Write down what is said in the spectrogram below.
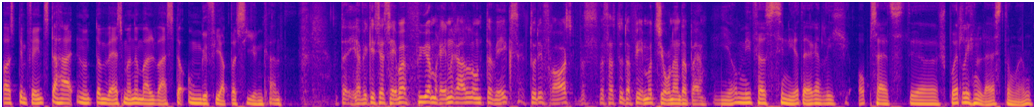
aus dem Fenster halten und dann weiß man einmal, was da ungefähr passieren kann. Der Herwig ist ja selber viel am Rennrad unterwegs. Du die Frau, was, was hast du da für Emotionen dabei? Ja, mich fasziniert eigentlich abseits der sportlichen Leistungen,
